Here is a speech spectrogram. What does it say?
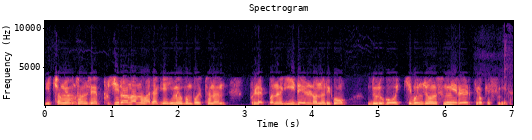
이청용 선수의 부지런한 활약에 힘입은 볼턴은 블랙번을 2대1로 누리고 누르고 기분 좋은 승리를 기록했습니다.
